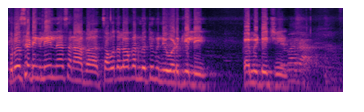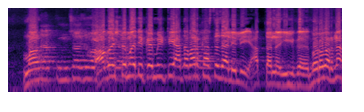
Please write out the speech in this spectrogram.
प्रोसिडिंग लिहिली नसताना चौदा लोकांमध्ये तुम्ही निवड केली कमिटीची मग आता तुमचा जो ऑगस्टमध्ये कमिटी आता बरखास्त झालेली आता बरोबर ना?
